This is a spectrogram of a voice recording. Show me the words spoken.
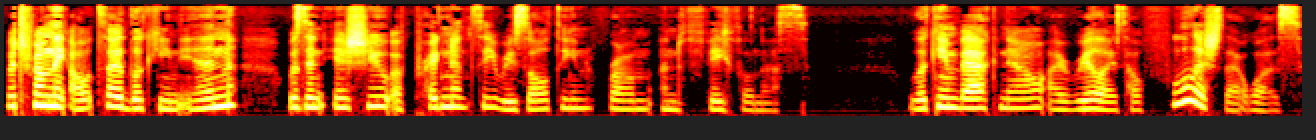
which from the outside looking in was an issue of pregnancy resulting from unfaithfulness. Looking back now, I realize how foolish that was.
